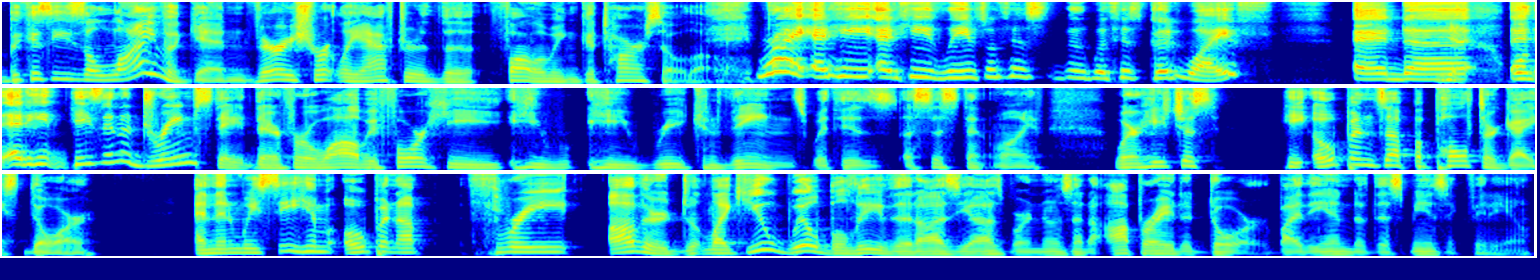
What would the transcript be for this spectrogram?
because he's alive again very shortly after the following guitar solo. Right, and he and he leaves with his with his good wife, and uh, Yeah, well, and and he He's in a dream state there for a while before he he he reconvenes with his assistant wife, where he's just he opens up a poltergeist door, and then we see him open up three other like you will believe that Ozzy Osbourne knows how to operate a door by the end of this music video,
